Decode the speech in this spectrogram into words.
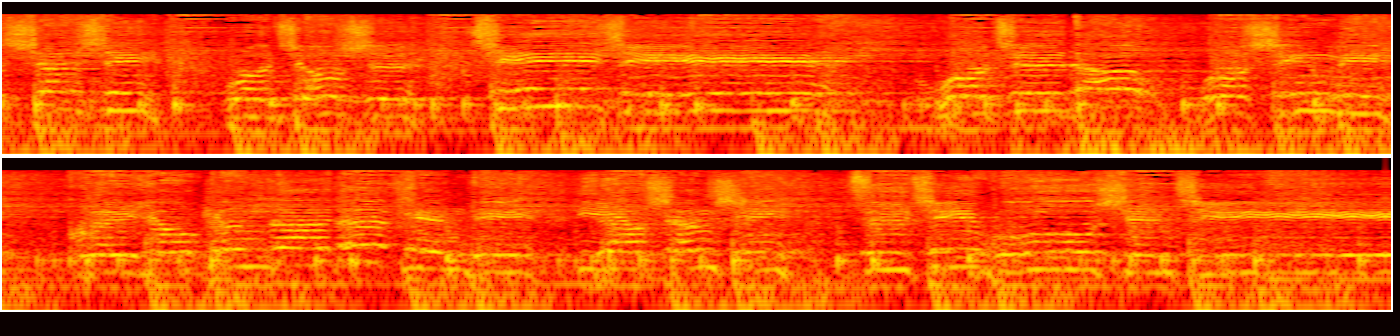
我相信我就是奇迹。我知道我心里会有更大的天地，要相信自己无限极。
